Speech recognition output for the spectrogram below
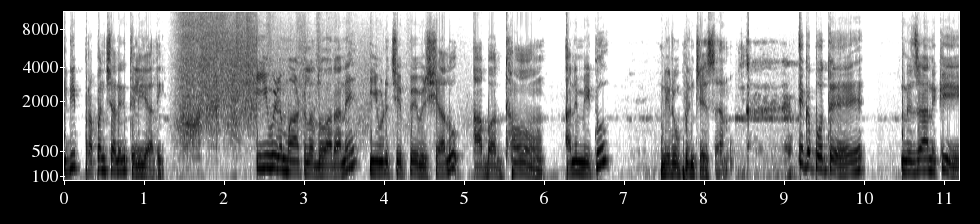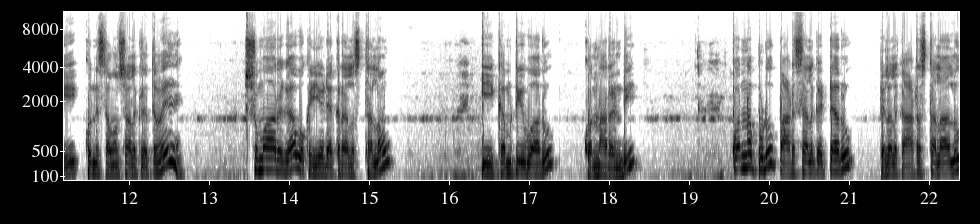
ఇది ప్రపంచానికి తెలియాలి. ఈవిడ మాటల ద్వారానే ఈవిడ చెప్పే విషయాలు అబద్ధం అని మీకు నిరూపించేశాను ఇకపోతే నిజానికి కొన్ని సంవత్సరాల క్రితమే సుమారుగా ఒక ఏడు ఎకరాల స్థలం ఈ కమిటీ వారు కొన్నారండి. కొన్నప్పుడు పాఠశాల కట్టారు పిల్లలకు ఆట స్థలాలు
